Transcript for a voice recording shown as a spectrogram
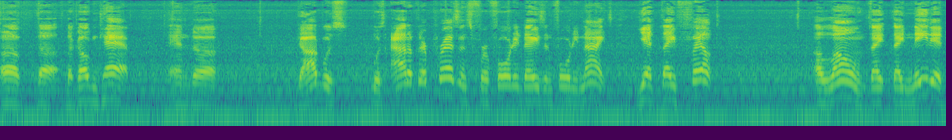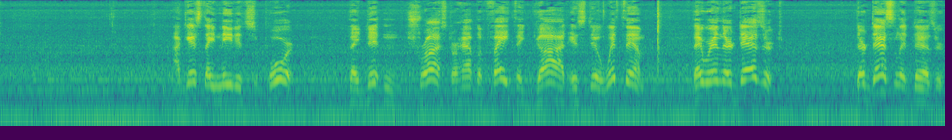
of the the golden calf, and uh, God was was out of their presence for 40 days and 40 nights. Yet they felt alone. They they needed I guess they needed support. They didn't trust or have the faith that God is still with them. They were in their desert, their desolate desert,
